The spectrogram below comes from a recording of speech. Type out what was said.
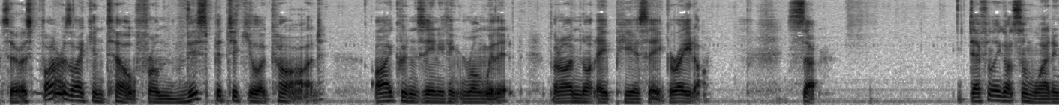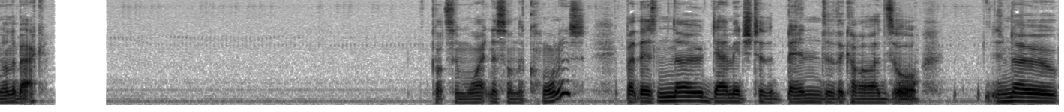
so as far as I can tell from this particular card, I couldn't see anything wrong with it, but I'm not a PSA grader. So, definitely got some whiting on the back. Got some whiteness on the corners, but there's no damage to the bend of the cards or no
